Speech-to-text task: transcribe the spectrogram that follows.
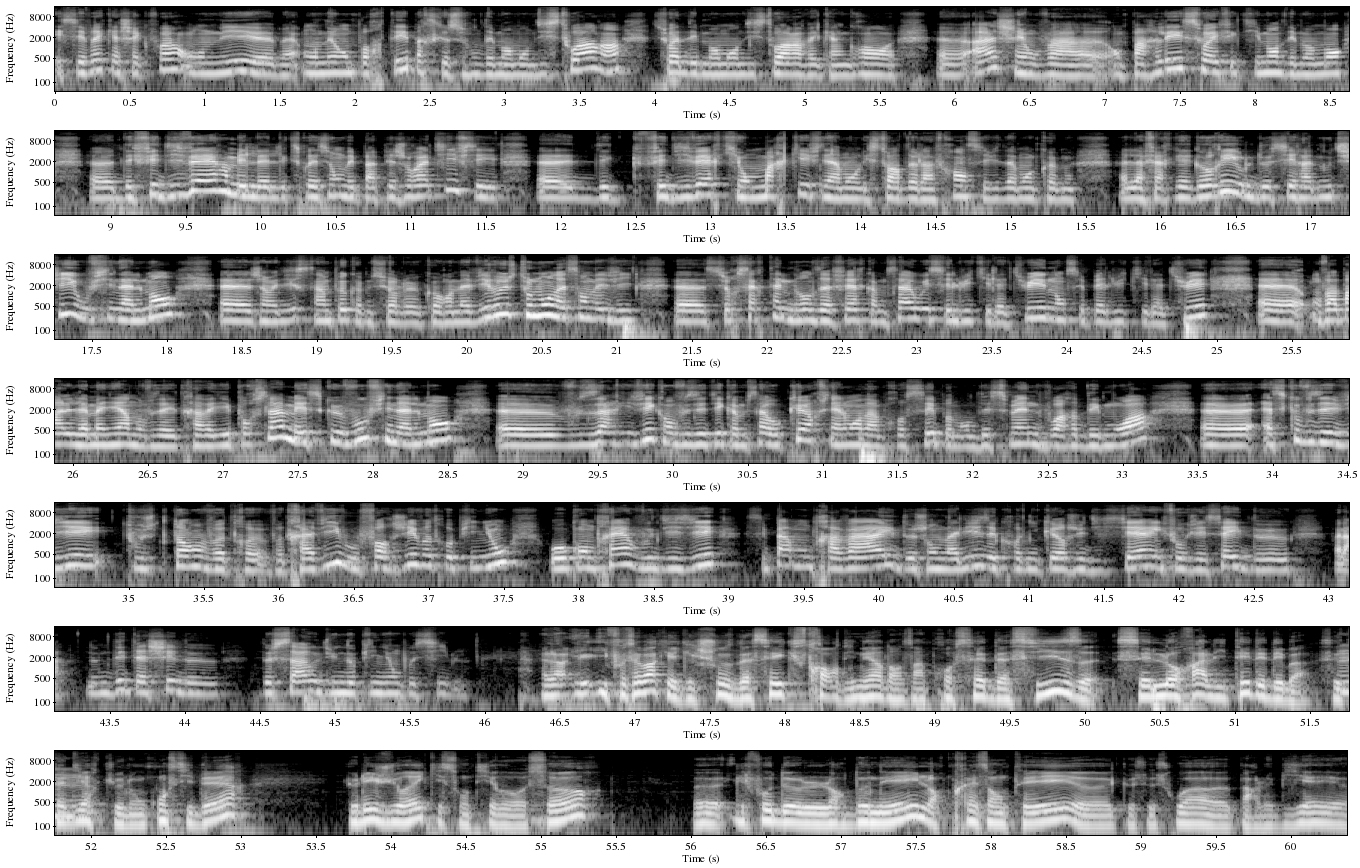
et c'est vrai qu'à chaque fois, on est, bah, on est emporté parce que ce sont des moments d'histoire, hein, soit des moments d'histoire avec un grand H, et on va en parler, soit effectivement des moments, des faits divers, mais l'expression n'est pas péjorative, c'est euh, des faits divers qui ont marqué finalement l'histoire de la France, évidemment, comme l'affaire Grégory ou le dossier Ranucci, où finalement, euh, j'ai envie de dire, c'est un peu comme sur le coronavirus, tout le monde a son avis. Euh, sur certaines grandes affaires comme ça, oui, c'est lui qui l'a tué, non, c'est pas lui qui l'a tué. On va parler de la manière dont vous avez travaillé pour cela, mais est-ce que vous, finalement, vous arrivez, quand vous étiez comme ça au cœur finalement d'un procès pendant des semaines, voire des mois, est-ce que vous aviez tout le temps votre, votre avis, vous forgiez votre opinion, ou au contraire, vous disiez, c'est pas mon travail de journaliste, de chroniqueur judiciaire, il faut que j'essaye de, voilà, de me détacher de, de ça ou d'une opinion possible Alors, il faut savoir qu'il y a quelque chose d'assez extraordinaire dans un procès d'assises, c'est l'oralité des débats. C'est-à-dire que l'on considère que les jurés qui sont tirés au sort, euh, il faut de leur donner, leur présenter, euh, que ce soit euh, par le biais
